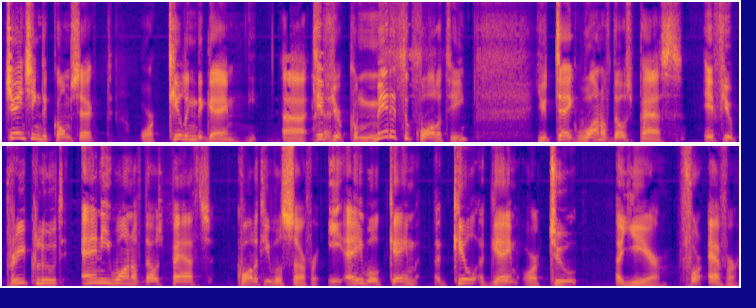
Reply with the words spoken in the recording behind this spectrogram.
changing the concept, or killing the game. Uh, if you're committed to quality, you take one of those paths. If you preclude any one of those paths, quality will suffer. EA will game, uh, kill a game or two a year, forever.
